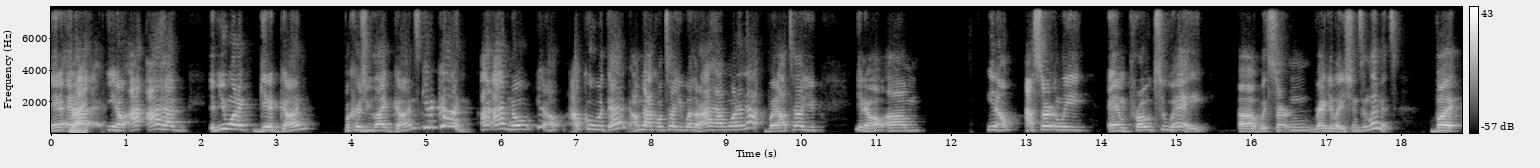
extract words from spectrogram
And, and right. I, you know, I, I have, if you want to get a gun, because you like guns, get a gun. I, I know, you know, I'm cool with that. I'm not to tell you whether I have one or not, but I'll tell you, you know, um, you know, I certainly am pro 2A uh, with certain regulations and limits. But,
